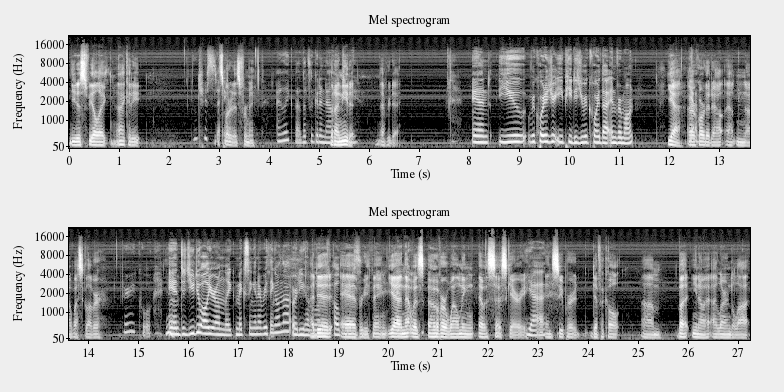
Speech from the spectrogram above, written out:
You just feel like I could eat. Interesting. That's what it is for me. I like that. That's a good analogy. But I need it every day. And you recorded your EP. Did you record that in Vermont? Yeah, I Yeah. recorded out out in uh, West Glover. Very cool. Yeah. And did you do all your own like mixing and everything on that, or do you have? a I lot did everything. Yeah, and that was overwhelming. That was so scary. Yeah. And super difficult. Um, but you know, I, I learned a lot,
